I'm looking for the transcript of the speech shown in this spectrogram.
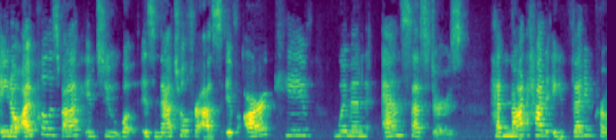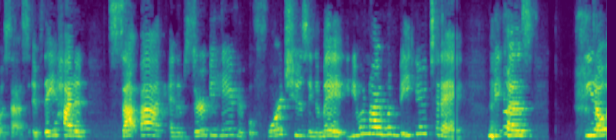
you know, I pull us back into what is natural for us. If our cave women ancestors had not had a vetting process, if they hadn't sat back and observed behavior before choosing a mate, you and I wouldn't be here today. Because, you know,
